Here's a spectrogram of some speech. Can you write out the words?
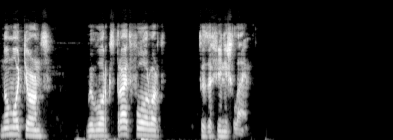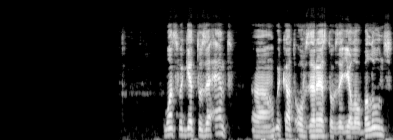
No more turns. We work straight forward to the finish line. Once we get to the end, uh, we cut off the rest of the yellow balloons,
